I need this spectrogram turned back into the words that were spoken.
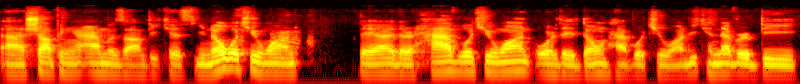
uh, shopping at Amazon because you know what you want. They either have what you want or they don't have what you want. You can never be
